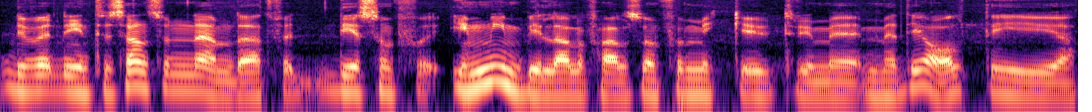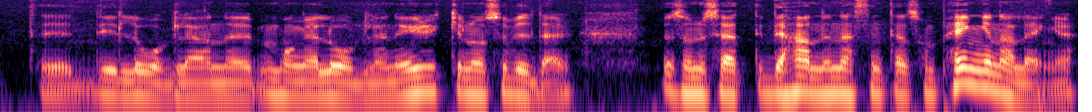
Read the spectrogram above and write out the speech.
det, var, det är intressant som du nämnde att för det som får, i min bild i alla fall som får mycket utrymme medialt det är ju att eh, det är låglöne, många låglöneyrken och så vidare. Men som du säger, att det handlar nästan inte ens om pengarna längre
